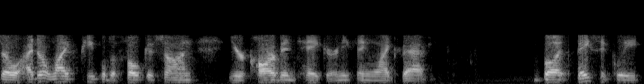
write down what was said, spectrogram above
so i don't like people to focus on your carb intake or anything like that but basically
